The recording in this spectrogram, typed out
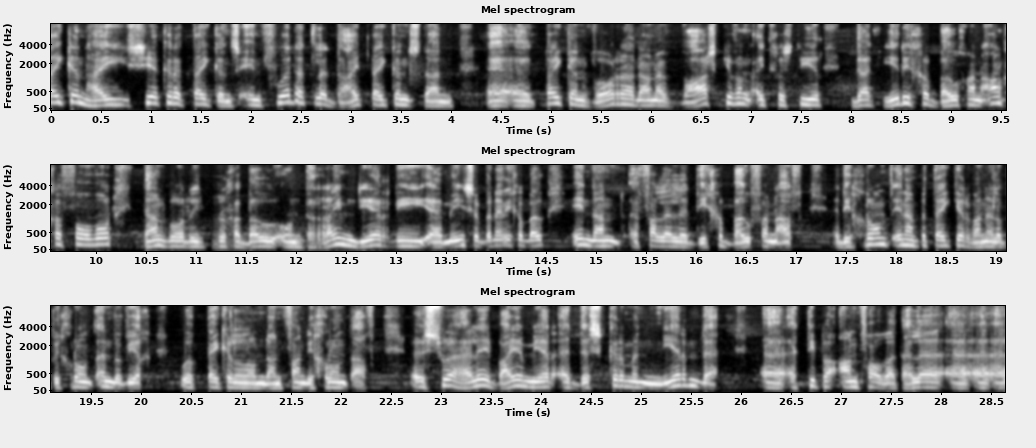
teiken hy sekere teikens en voordat hulle daai teikens dan uh, uh, teiken word daar dan 'n waarskuwing uitgestuur dat hierdie gebou gaan aangeval word. Dan word die gebou ontruim deur die uh, mense binne die gebou en dan uh, val hulle die gebou vanaf die grond en dan baie keer wanneer hulle op die grond in beweeg ook teiken hulle hom dan van die grond af. Uh, so hulle het baie meer 'n diskriminerende 'n uh, tipe aanval wat hulle uh, uh,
